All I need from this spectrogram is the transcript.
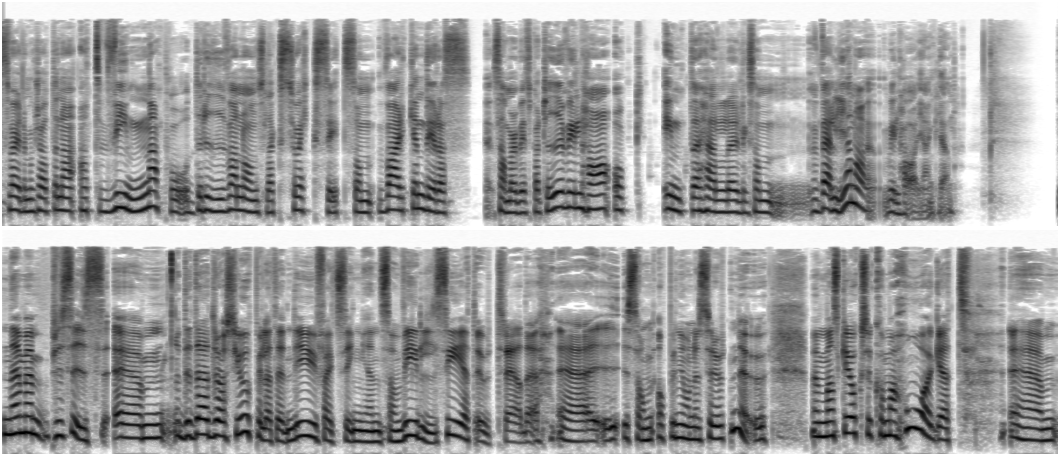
Sverigedemokraterna att vinna på att driva någon slags swexit som varken deras samarbetspartier vill ha och inte heller liksom väljarna vill ha egentligen? Nej men precis. Ehm, det där dras ju upp hela tiden. Det är ju faktiskt ingen som vill se ett utträde eh, som opinionen ser ut nu. Men man ska också komma ihåg att ehm,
